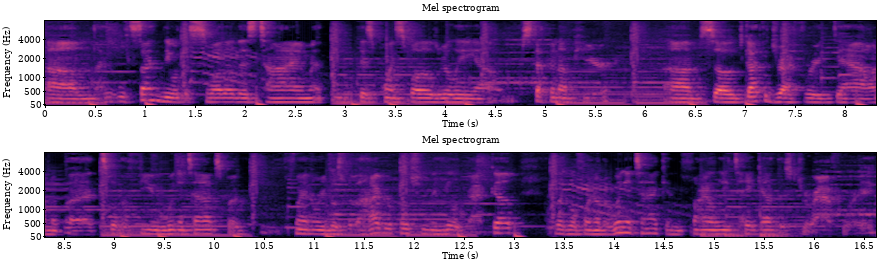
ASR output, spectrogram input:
um, I decided to deal with the Swellow this time. At this point, Swellow's really um, stepping up here. Um, so got the Girafarig down, but with a few wing attacks, but Flannery goes for the Hyper Potion to heal it back up. I go for another wing attack and finally take out this Girafarig.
